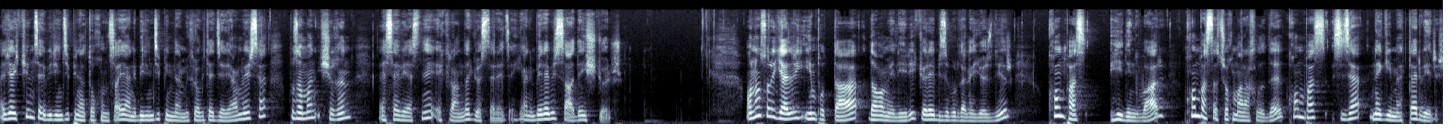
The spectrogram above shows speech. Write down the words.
Əgər kimsə birinci pinə toxunsa, yəni birinci pindən mikrobitə cərəyan versə, bu zaman işığın səviyyəsini ekranda göstərəcək. Yəni belə bir sadə iş görür. Ondan sonra gəlirik inputda davam edirik. Görək bizi burada nə gözləyir. Kompas heading var. Kompas da çox maraqlıdır. Kompas sizə nə qiymətlər verir?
